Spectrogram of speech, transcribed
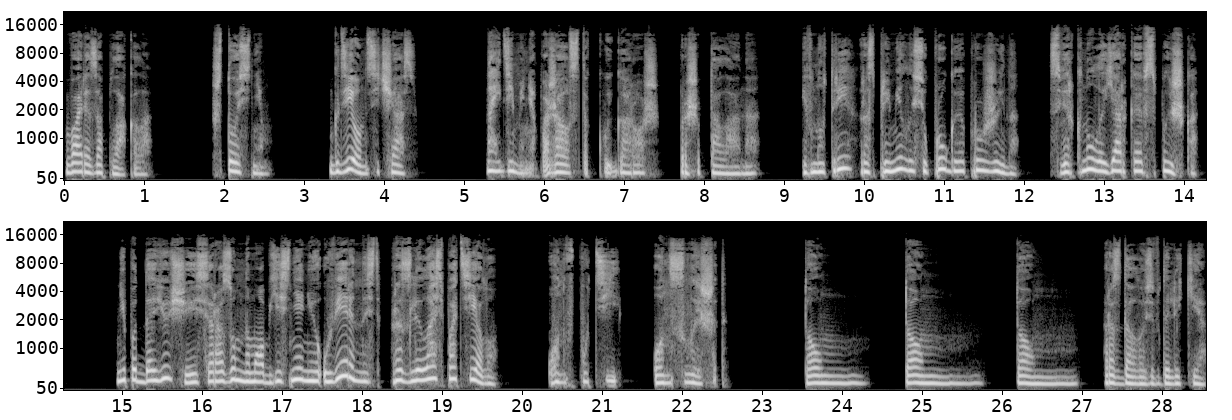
Варя заплакала. Что с ним? Где он сейчас? «Найди меня, пожалуйста, Куйгорош», — прошептала она. и внутри распрямилась упругая пружина, сверкнула яркая вспышка. Не поддающаяся разумному объяснению уверенность разлилась по телу. Он в пути, он слышит. Том, том, том раздалось вдалеке.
